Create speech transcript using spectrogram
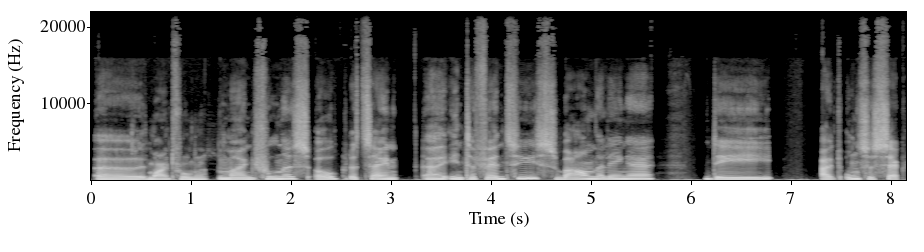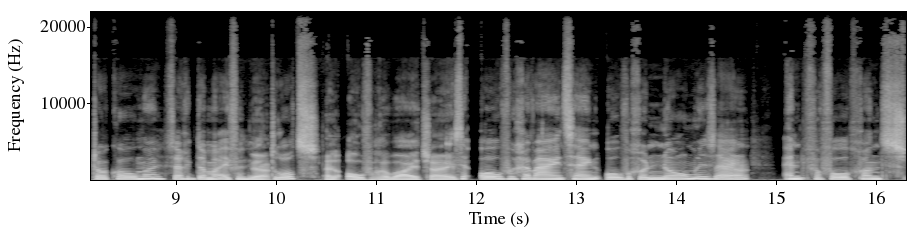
eh, Mindfulness. mindfulness ook. Dat zijn interventies, behandelingen die uit onze sector komen, zeg ik dan maar even Ja. trots. En overgewaaid zijn. Ze overgewaaid zijn, overgenomen zijn. Ja. En vervolgens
